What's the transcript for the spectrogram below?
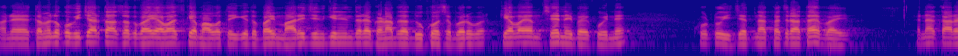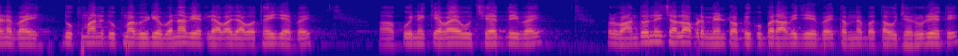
અને તમે લોકો વિચારતા હશો કે ભાઈ, અવાજ કેમ આવો થઈ ગયો? તો ભાઈ, મારી જિંદગીની અંદર ઘણા બધા દુઃખો છે, બરાબર? કહેવાય એમ છે નહીં ભાઈ કોઈને. ખોટું ઇજ્જતના કચરા થાય ભાઈ. એના કારણે ભાઈ દુઃખમાં ને દુઃખમાં વીડિયો બનાવીએ એટલે અવાજ આવો થઈ જાય ભાઈ. કોઈને કહેવાય એવું છે જ નહીં ભાઈ. પણ વાંધો નહીં, ચાલો આપણે મેઇન ટોપિક ઉપર આવી જઈએ ભાઈ. તમને બતાવવું જરૂરી હતી.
